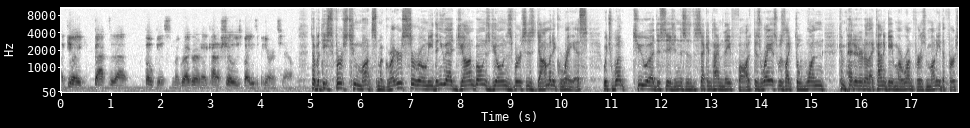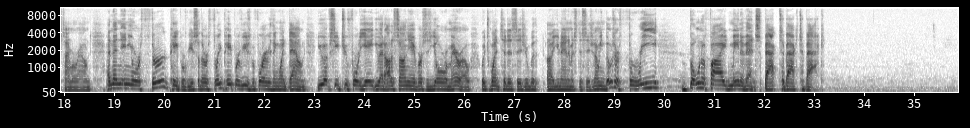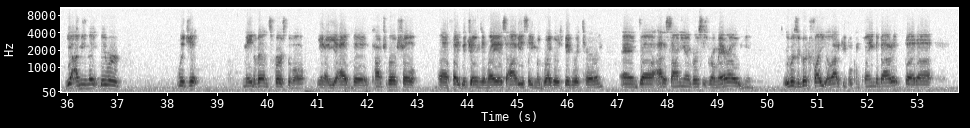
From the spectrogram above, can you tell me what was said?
I feel like back to that focus McGregor, and it kind of shows by his appearance now. No, but these first two months, McGregor, Cerrone, then you had John Bones Jones versus Dominick Reyes which went to a decision. This is the second time they fought because Reyes was like the one competitor that kind of gave him a run for his money the first time around. And then in your third pay per view, so there were three pay per views before everything went down. UFC 248, you had Adesanya versus Yoel Romero, which went to decision with a unanimous decision. I mean, those are three bona fide main events back to back to back. Yeah, I mean they, they were legit main events, first of all. You know, you had the controversial uh, fight with Jones and Reyes, obviously McGregor's big return, and uh, Adesanya versus Romero. He, it was a good fight. A lot of people complained about it, but uh,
